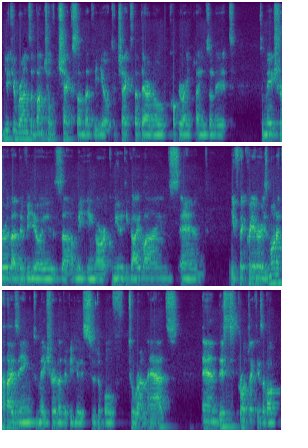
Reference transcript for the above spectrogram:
YouTube runs a bunch of checks on that video to check that there are no copyright claims on it, to make sure that the video is uh, meeting our community guidelines, and if the creator is monetizing, to make sure that the video is suitable to run ads. And this project is about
